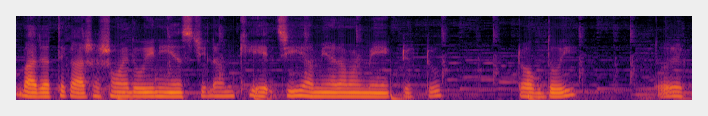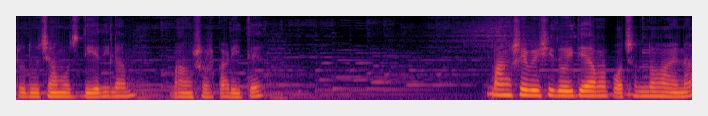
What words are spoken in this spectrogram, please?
বাজার থেকে আসার সময় দই নিয়ে এসেছিলাম, খেয়েছি। আমি আর আমার মেয়ে একটু একটু টক দই। তো একটু দু চামচ দিয়ে দিলাম মাংসর কারিতে। মাংসে বেশি দই দিয়ে আমার পছন্দ হয় না।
